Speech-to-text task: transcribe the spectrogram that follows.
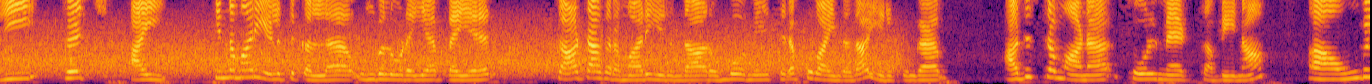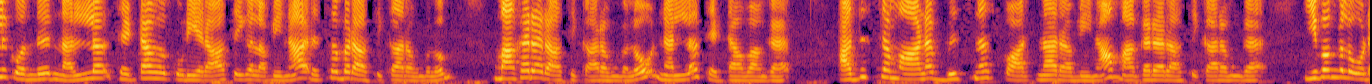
G H I இந்த மாதிரி எழுத்துக்களில் உங்களுடைய பெயர் ஸ்டார்ட் ஆகிற மாதிரி இருந்தால் ரொம்பவுமே சிறப்பு வாய்ந்ததாக இருக்குங்க. அதிர்ஷ்டமான சோல்மேட்ஸ் அப்படின்னா உங்களுக்கு வந்து நல்ல செட் ஆகக்கூடிய ராசிகள் அப்படின்னா ரிஷப ராசிக்காரவங்களும் மகர ராசிக்காரவங்களும் நல்லா செட் ஆவாங்க. அதிர்ஷ்டமான பிஸ்னஸ் பார்ட்னர் அப்படின்னா மகர ராசிக்காரவங்க. இவங்களோட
